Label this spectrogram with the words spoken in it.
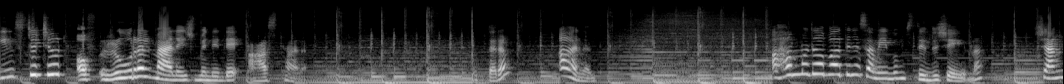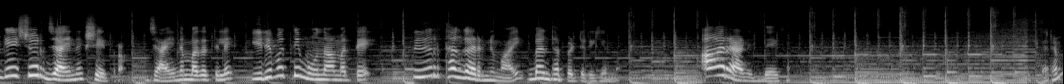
ഇൻസ്റ്റിറ്റ്യൂട്ട് ഓഫ് റൂറൽ മാനേജ്മെന്റിന്റെ ആസ്ഥാനം. ഉത്തരം ആനന്ദ്. അഹമ്മദാബാദിന് സമീപം സ്ഥിതി ചെയ്യുന്ന ശങ്കേശ്വർ ജൈന ക്ഷേത്രം ജൈന മതത്തിലെ ഇരുപത്തിമൂന്നാമത്തെ തീർത്ഥങ്കരനുമായി ബന്ധപ്പെട്ടിരിക്കുന്നു. ആരാണ് ഇദ്ദേഹം? ഉത്തരം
